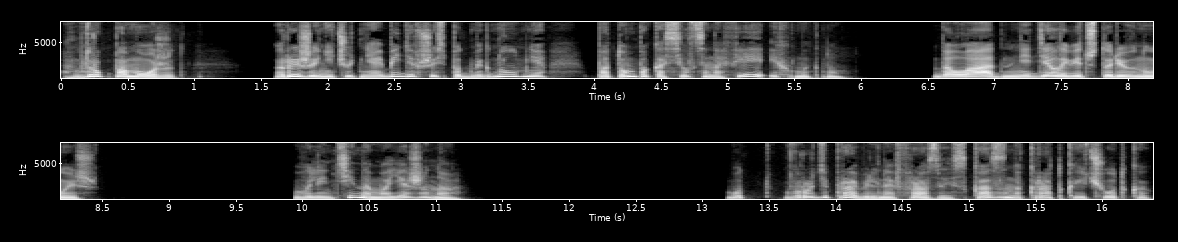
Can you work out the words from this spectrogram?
«Вдруг поможет», Рыжий, ничуть не обидевшись, подмигнул мне, потом покосился на фея и хмыкнул. «Да ладно, не делай вид, что ревнуешь». «Валентина — моя жена». Вот вроде правильная фраза, и сказана кратко и четко,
